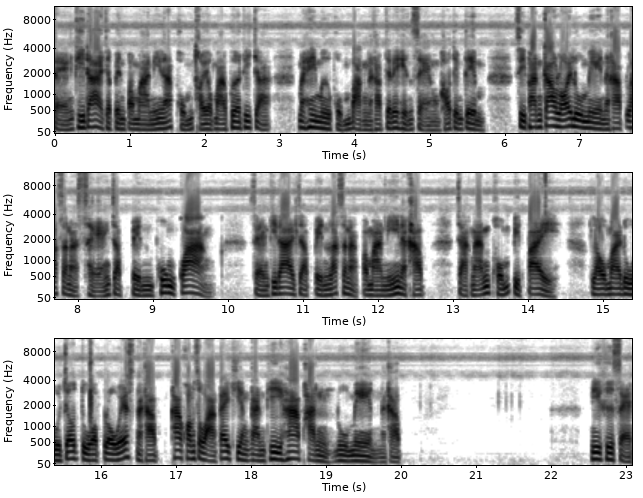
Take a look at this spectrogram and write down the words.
สงที่ได้จะเป็นประมาณนี้นะ ผมถอยออกมาเพื่อที่จะไม่ให้มือผมบังนะครับ จะได้เห็นแสงของเขาเต็มๆ 4,900 ลูเมนนะครับ ลักษณะแสงจะเป็นพุ่งกว้าง แสงที่ได้จะเป็นลักษณะประมาณนี้นะครับ จากนั้นผมปิดไป เรามาดูเจ้าตัว p r o w e s นะครับ ค่าความสว่างใกล้เคียงกันที่ 5,000 ลูเมนนะครับ นี่คือแสง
